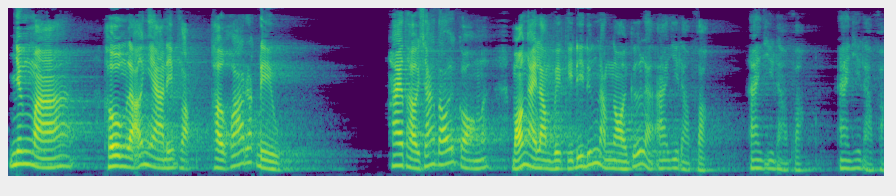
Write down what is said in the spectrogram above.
Nhưng mà thường là ở nhà niệm phật, thờ khóa rất đều hai thời sáng tối còn mỗi ngày làm việc thì đi đứng nằm ngồi cứ là a di đà phật a di đà phật, a di đà phật.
